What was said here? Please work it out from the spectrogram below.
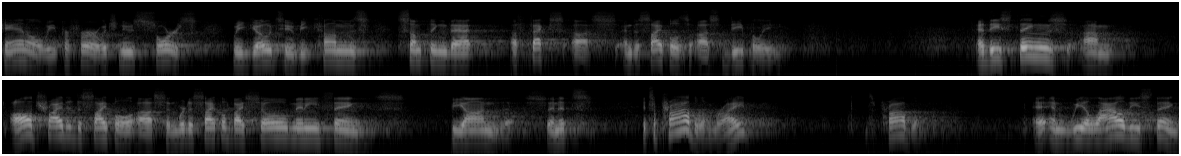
channel we prefer, which news source we go to becomes something that affects us and disciples us deeply. And these things um, all try to disciple us, and we're discipled by so many things beyond this. And it's, it's a problem, right? It's a problem. And we allow these things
